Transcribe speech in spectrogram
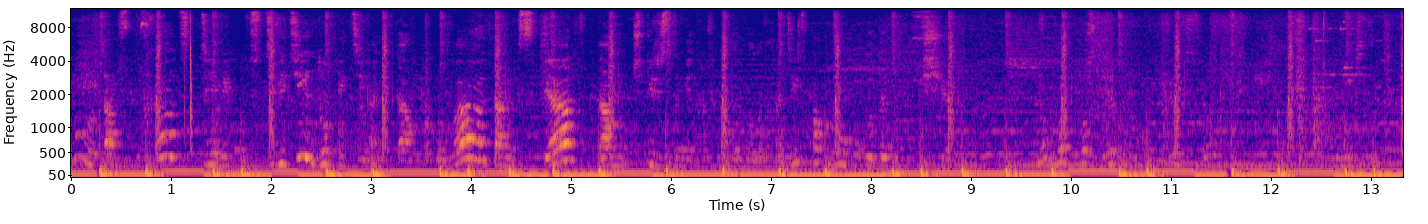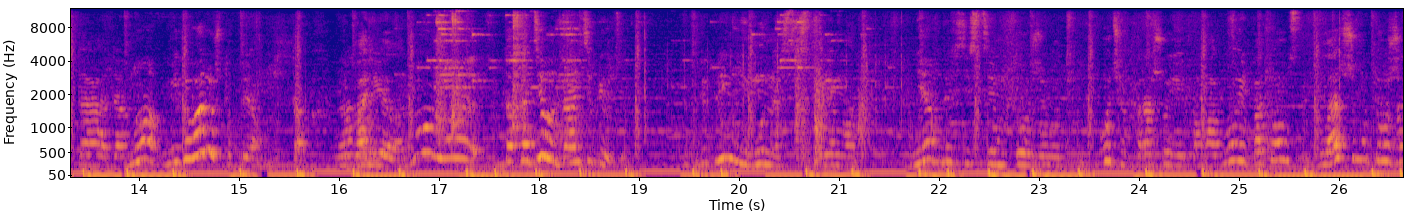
Ну, вот там спускаются 9, с 9 до 5 они там побывают, там спят, там 400 метров надо было ходить по кругу вот эту Да, да, но не говорю, что прям так не болела. Ну, не доходила до антибиотиков. Укрепление иммунной системы, нервной системы тоже. Вот, очень хорошо ей помогло. И потом младшему тоже.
